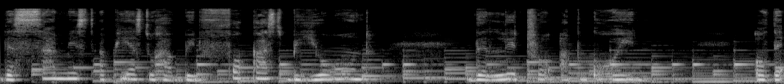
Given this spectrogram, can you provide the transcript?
the psalmist appears to have been focused beyond the literal upgoing of the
